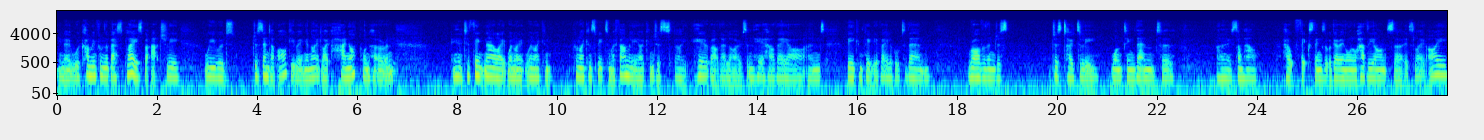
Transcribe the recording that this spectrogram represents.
you know, were coming from the best place, but actually we would just end up arguing and I'd like hang up on her and you know to think now like when I when I can when I can speak to my family I can just like hear about their lives and hear how they are and be completely available to them rather than just just totally wanting them to I don't know somehow help fix things that were going on or have the answer. It's like I,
